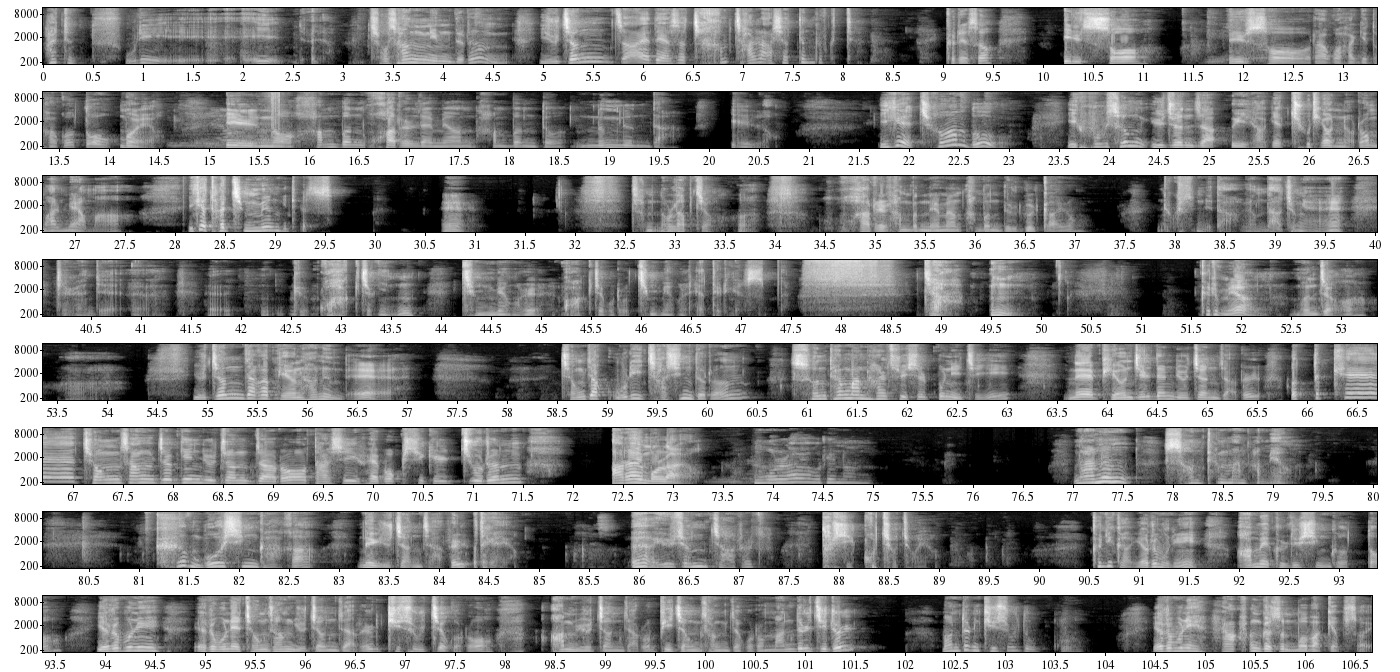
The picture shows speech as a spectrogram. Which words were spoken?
하여튼 우리 조상님들은 유전자에 대해서 참 잘 아셨던 것 같아. 그래서 일소, 일소라고 하기도 하고 또 뭐예요? 일노 한 번 화를 내면 한 번 더 늙는다. 일로. 이게 전부 이 후성 유전자 의학의 출현으로 말미암아 이게 다 증명이 됐어. 예. 네. 참 놀랍죠. 어. 화를 한 번 내면 한 번 늙을까요? 늙습니다. 나중에 제가 이제 어, 어, 그 과학적인 증명을 과학적으로 증명을 해드리겠습니다. 자, 음. 그러면 먼저 어, 유전자가 변하는데 정작 우리 자신들은 선택만 할 수 있을 뿐이지 내 변질된 유전자를 어떻게 정상적인 유전자로 다시 회복시킬 줄은 알아요, 몰라요? 몰라요, 우리는. 나는 선택만 하면 그 무엇인가가 내 유전자를 어떻게 해요? 네, 유전자를 다시 고쳐줘요. 그러니까 여러분이 암에 걸리신 것도 여러분이 여러분의 정상 유전자를 기술적으로 암 유전자로 비정상적으로 만들지를 만드는 기술도 없고 여러분이 한 것은 뭐밖에 없어요?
